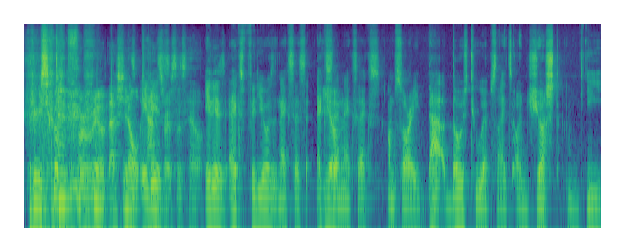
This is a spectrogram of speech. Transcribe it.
through some, Dude, for real, that shit's No, is. cancerous as hell. It is XVideos and XS, XNXX. I'm sorry, that those two websites are just the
